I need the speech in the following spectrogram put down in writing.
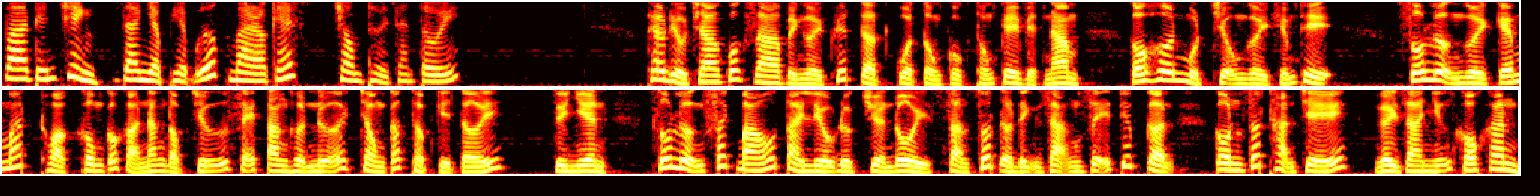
và tiến trình gia nhập Hiệp ước Marrakesh trong thời gian tới. Theo điều tra quốc gia về người khuyết tật của Tổng cục Thống kê Việt Nam, có hơn 1 triệu người khiếm thị. Số lượng người kém mắt hoặc không có khả năng đọc chữ sẽ tăng hơn nữa trong các thập kỷ tới. Tuy nhiên, số lượng sách báo, tài liệu được chuyển đổi, sản xuất ở định dạng dễ tiếp cận còn rất hạn chế, gây ra những khó khăn,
